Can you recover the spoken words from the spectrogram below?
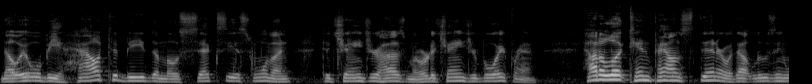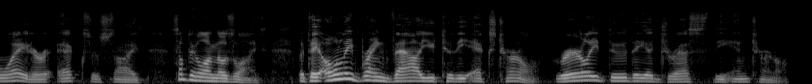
No, it will be how to be the most sexiest woman to change your husband or to change your boyfriend. How to look 10 pounds thinner without losing weight or exercise, something along those lines. But they only bring value to the external. Rarely do they address the internal.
